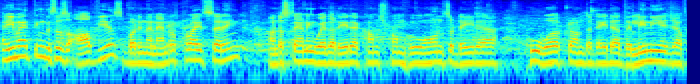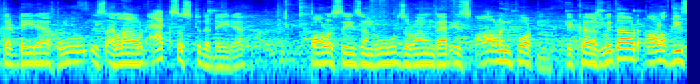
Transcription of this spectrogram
And you might think this is obvious, but in an enterprise setting, understanding where the data comes from, who owns the data, who worked on the data, the lineage of that data, who is allowed access to the data, policies and rules around that is all important because without all of these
